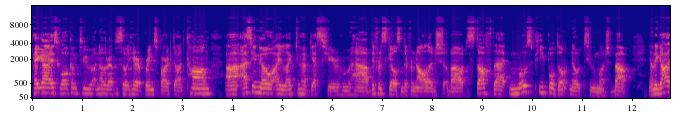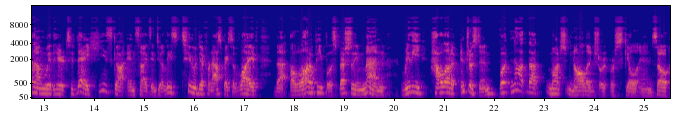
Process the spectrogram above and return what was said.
Hey guys, welcome to another episode here at bringspark.com. Uh, as you know, I like to have guests here who have different skills and different knowledge about stuff that most people don't know too much about. And the guy that I'm with here today, he's got insights into at least two different aspects of life that a lot of people, especially men, really have a lot of interest in, but not that much knowledge or, or skill in. So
